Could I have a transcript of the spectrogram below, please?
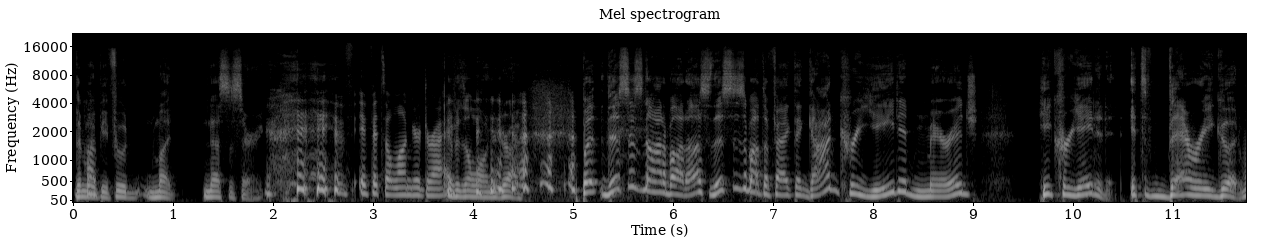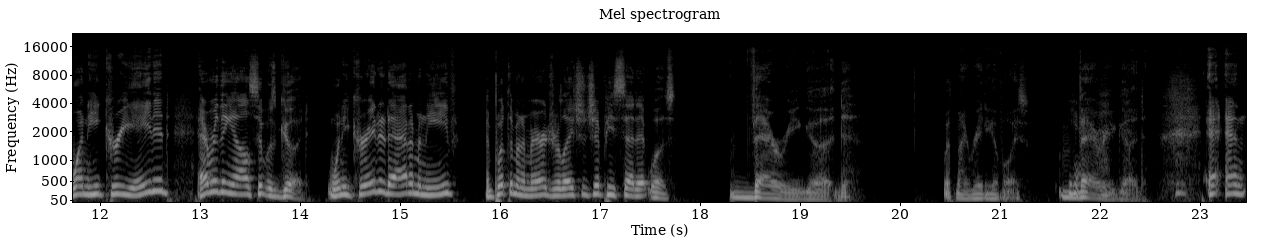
there might be food might necessary if, if it's a longer drive. if it's a longer drive. But this is not about us. This is about the fact that God created marriage. He created it. It's very good. When he created everything else, it was good. When he created Adam and Eve and put them in a marriage relationship, he said it was very good. With my radio voice. Very good. And, and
